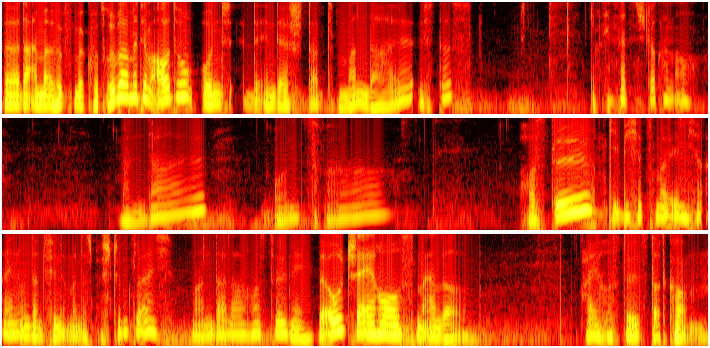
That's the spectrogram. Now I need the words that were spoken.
Äh, da einmal hüpfen wir kurz rüber mit dem Auto und in der Stadt Mandal ist das. Gibt es jedenfalls in Stockholm auch. Mandal. Und zwar Hostel, gebe ich jetzt mal eben hier ein und dann findet man das bestimmt gleich. Mandala Hostel? Nee, The Old J House Mandal. Highhostels.com.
